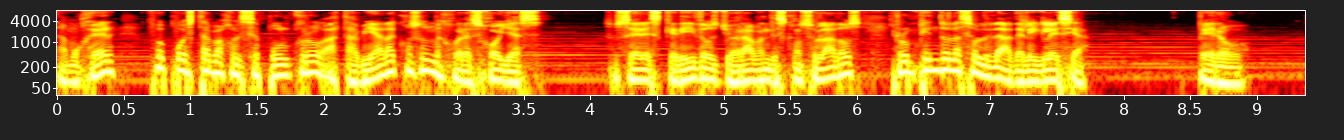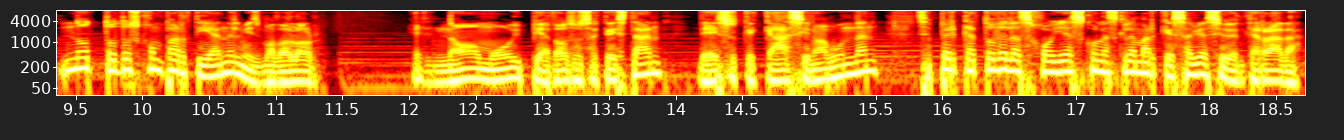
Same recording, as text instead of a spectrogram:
La mujer fue puesta bajo el sepulcro ataviada con sus mejores joyas. Sus seres queridos lloraban desconsolados, rompiendo la soledad de la iglesia. Pero no todos compartían el mismo dolor. El no muy piadoso sacristán de esos que casi no abundan, se percató de las joyas con las que la marquesa había sido enterrada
